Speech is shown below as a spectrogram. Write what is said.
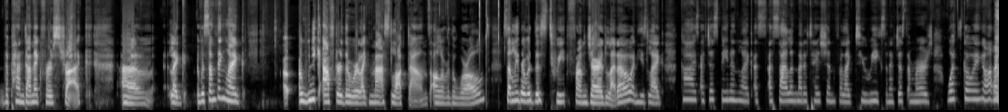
the pandemic first struck. Um, like it was something like a, a, week after there were like mass lockdowns all over the world suddenly there was this tweet from jared leto and he's like guys i've just been in like a, a silent meditation for like two weeks and i've just emerged. What's going on?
